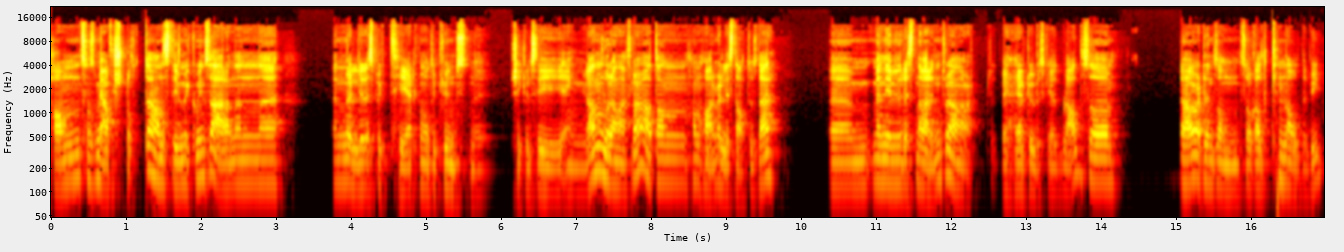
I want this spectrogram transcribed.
han, sånn som jeg har forstått det, han Steve McQueen, så er han en, eh, en veldig respektert på en måte kunstnerskikkelse i England, hvor han er fra. At han, han har en veldig status der. Eh, Men i resten av verden tror jeg han har vært et helt ubeskrevet blad. Så det har vært en sånn såkalt knalldebut.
